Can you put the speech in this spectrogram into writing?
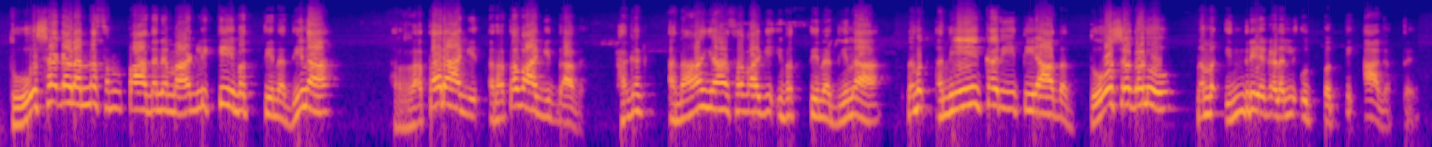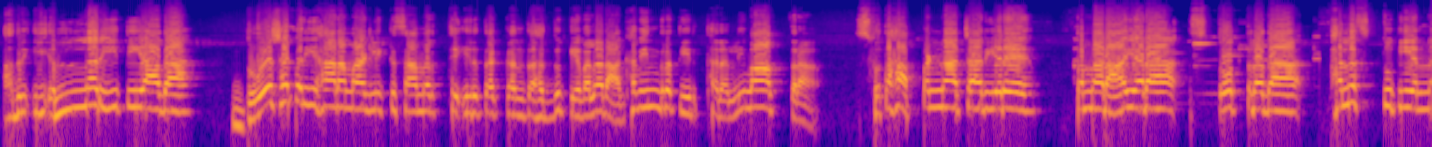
ದೋಷಗಳನ್ನ ಸಂಪಾದನೆ ಮಾಡಲಿಕ್ಕೆ ಇವತ್ತಿನ ದಿನ ರಥರಾಗಿ, ರಥವಾಗಿದ್ದಾವೆ. ಹಾಗಾಗಿ ಅನಾಯಾಸವಾಗಿ ಇವತ್ತಿನ ದಿನ ನಮಗೆ ಅನೇಕ ರೀತಿಯಾದ ದೋಷಗಳು ನಮ್ಮ ಇಂದ್ರಿಯಗಳಲ್ಲಿ ಉತ್ಪತ್ತಿ ಆಗತ್ತೆ. ಆದ್ರೆ ಈ ಎಲ್ಲ ರೀತಿಯಾದ ದೋಷ ಪರಿಹಾರ ಮಾಡಲಿಕ್ಕೆ ಸಾಮರ್ಥ್ಯ ಇರತಕ್ಕಂತಹದ್ದು ಕೇವಲ ರಾಘವೇಂದ್ರ ತೀರ್ಥರಲ್ಲಿ ಮಾತ್ರ. ಸ್ವತಃ ಅಪ್ಪಣ್ಣಾಚಾರ್ಯರೇ, ತಮ್ಮ ರಾಯರ ಸ್ತೋತ್ರದ ಫಲಸ್ತುತಿಯನ್ನ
